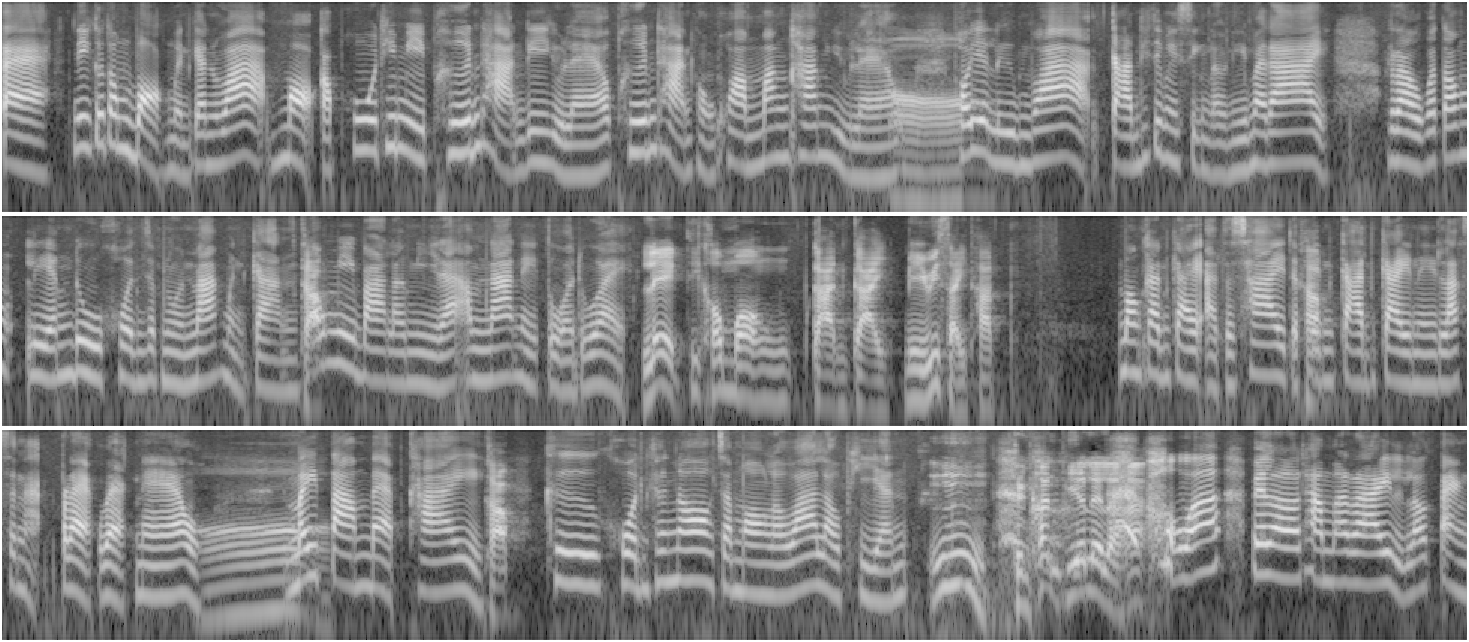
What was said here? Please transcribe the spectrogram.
แต่นี่ก็ต้องบอกเหมือนกันว่าเหมาะกับผู้ที่มีพื้นฐานดีอยู่แล้ว พื้นฐานของความมั่งคั่งอยู่แล้ว อ๋อ เพราะอย่าลืมว่าการที่จะมีสิ่งเหล่านี้มาได้ เราก็ต้องเลี้ยงดูคนจำนวนมากเหมือนกัน ครับ ต้องมีบารมีและอำนาจในตัวด้วย เลขที่เขามองการไกลมีวิสัยทัศน์ มองการไกลอาจจะใช่แต่ครับ เป็นการไกลในลักษณะแปลกแหวกแนวอ๋อไม่ตามแบบใคร ครับคือคนข้างนอกจะมองเราว่าเราเพี้ยน อืมถึงขั้นเพี้ยนเลยเหรอฮะ เพราะว่าเวลาเราทำอะไรหรือเราแต่ง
